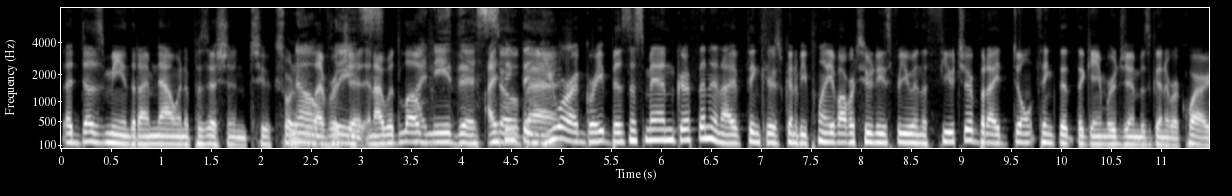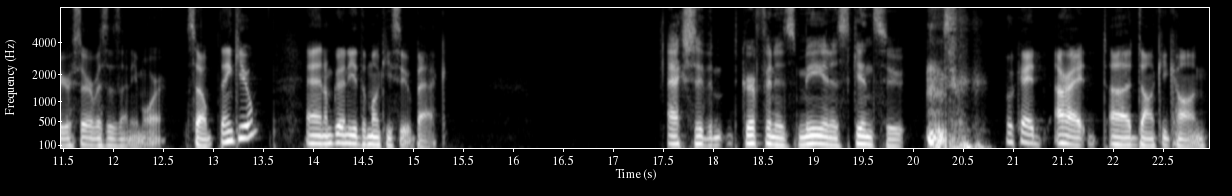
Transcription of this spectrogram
That does mean that I'm now in a position to sort of No, leverage please. it, and I would love. I need this I so think that bad. you are a great businessman, Griffin, and I think there's going to be plenty of opportunities for you in the future. But I don't think that the gamer gym is going to require your services anymore. So thank you, and I'm going to need the monkey suit back. Actually, the Griffin is me in a skin suit. Okay, all right, uh, Donkey Kong.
